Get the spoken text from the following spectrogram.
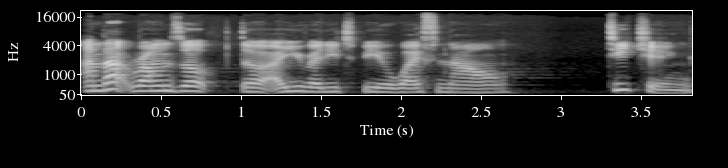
and that rounds up the Are You Ready to Be a Wife Now teaching.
